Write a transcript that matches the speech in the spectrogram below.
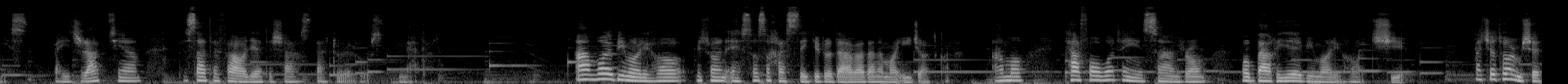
نیست و هیچ ربطی هم به سطح فعالیت شخص در طول روز نداره. انواع بیماری ها می‌تونن احساس خستگی رو در بدن ما ایجاد کنن اما تفاوت این سندروم با بقیه بیماری ها چیه؟ و چطور میشه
